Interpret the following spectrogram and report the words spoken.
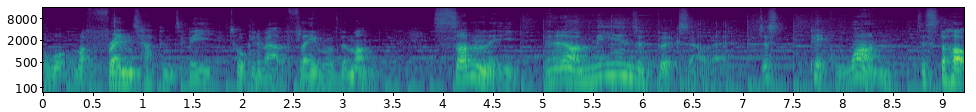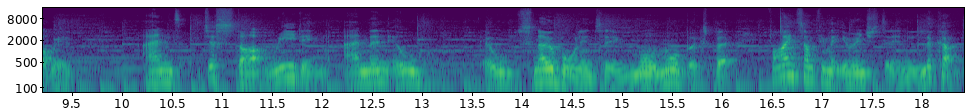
or what my friends happened to be talking about the flavour of the month suddenly there are millions of books out there. Just pick one to start with and just start reading. And then it'll it'll snowball into more and more books. But find something that you're interested in. Look up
